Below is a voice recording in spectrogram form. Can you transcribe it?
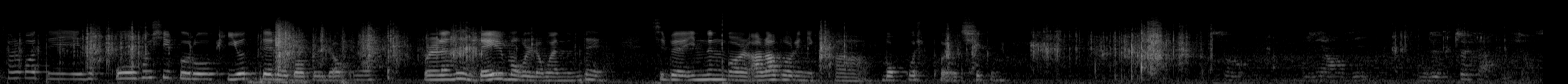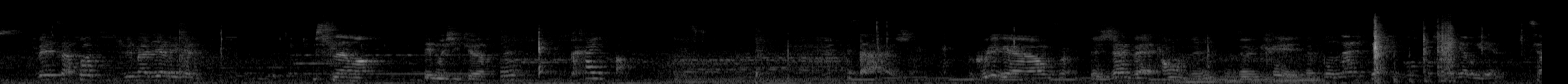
설거지 했고 후식으로 비오떼를 먹으려고요. 원래는 내일 먹으려고 했는데 집에 있는 걸 알아버리니까 먹고 싶어요 지금.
